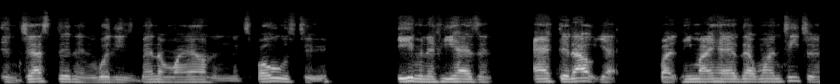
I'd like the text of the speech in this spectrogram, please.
ingested and what he's been around and exposed to even if he hasn't acted out yet but he might have that one teacher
